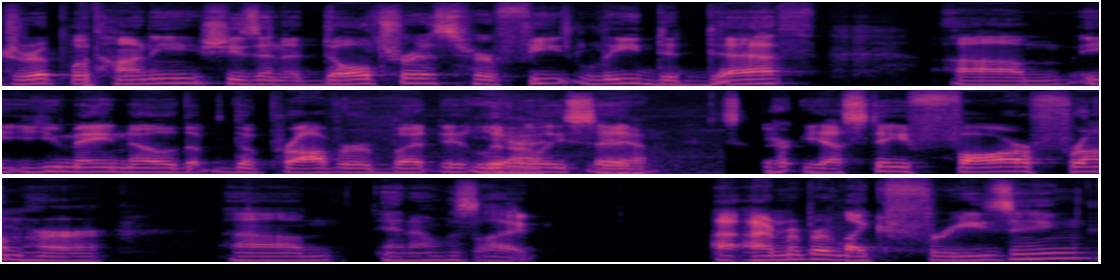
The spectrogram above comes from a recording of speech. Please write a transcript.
drip with honey. She's an adulteress. Her feet lead to death." Um, you may know the, the proverb, but it literally yeah, said, yeah. yeah. stay far from her. Um, and I was like, I, I remember like freezing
